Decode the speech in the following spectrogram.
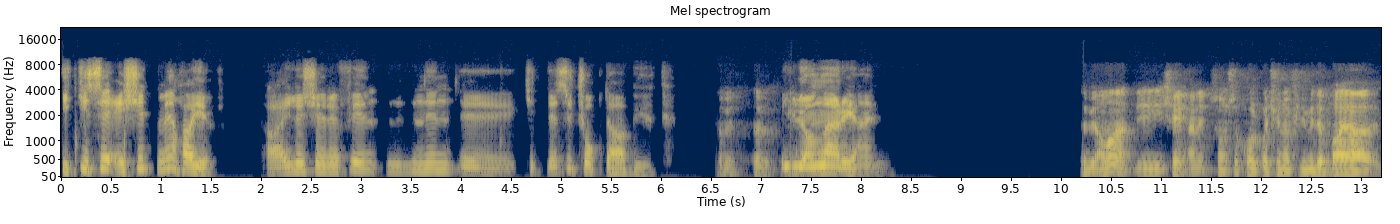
İkisi eşit mi? Hayır. Aile şerefinin e, kitlesi çok daha büyük. Tabii, tabii. Milyonlar yani. Tabii ama e, şey hani sonuçta Kolpaçino filmi de bayağı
